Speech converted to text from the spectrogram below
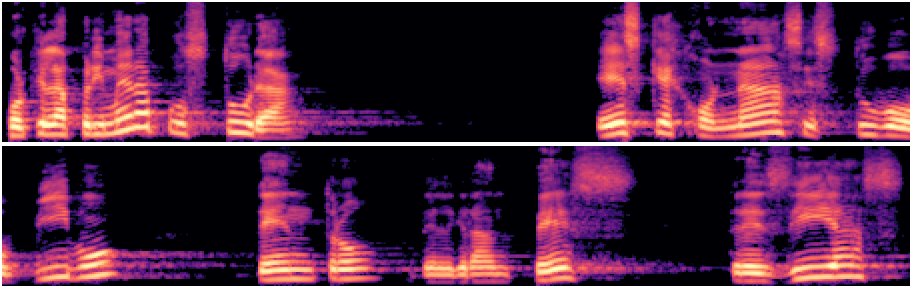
Porque la primera postura es que Jonás estuvo vivo dentro del gran pez tres días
